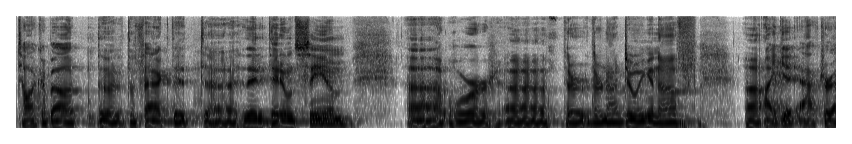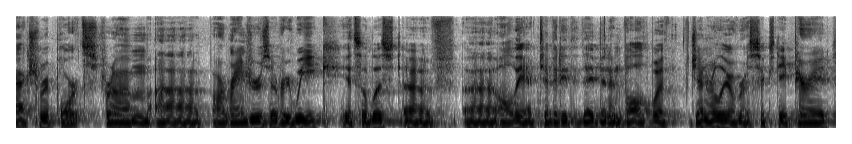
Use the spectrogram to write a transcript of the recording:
talk about the, the fact that uh, they, they don't see them uh, or uh, they're, they're not doing enough. Uh, I get after action reports from uh, our rangers every week. It's a list of uh, all the activity that they've been involved with, generally over a six day period.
